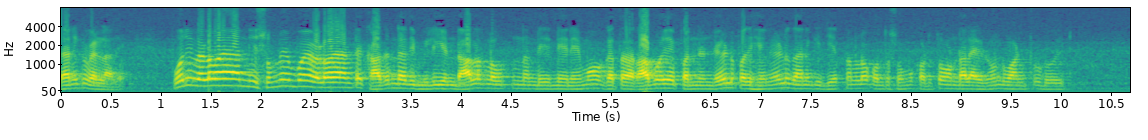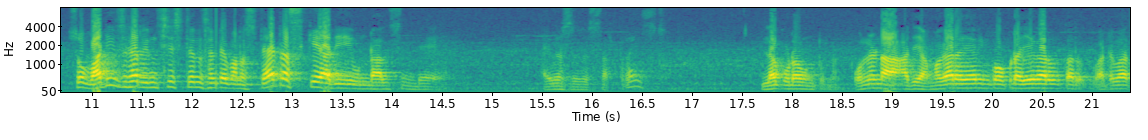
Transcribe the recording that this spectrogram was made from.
దానికి వెళ్ళాలి. పోనీ వెళ్ళవా నీ సొమ్మేం పోయి వెళ్ళవా అంటే కాదండి అది మిలియన్ డాలర్లు అవుతుందండి. నేనేమో గత రాబోయే పన్నెండేళ్ళు పదిహేనేళ్ళు దానికి జీతంలో కొంత సొమ్ము కడుతూ ఉండాలి. I don't want to do it. So what is her insistence అంటే మన స్టేటస్కి అది ఉండాల్సిందే. I was surprised. ఇలా కూడా ఉంటుంది పోలండి అది అమ్మగారు అయ్యారు ఇంకొకటి అయ్యగారు అవుతారు. Whatever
